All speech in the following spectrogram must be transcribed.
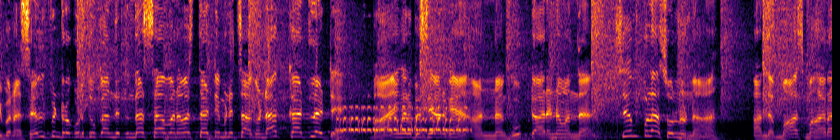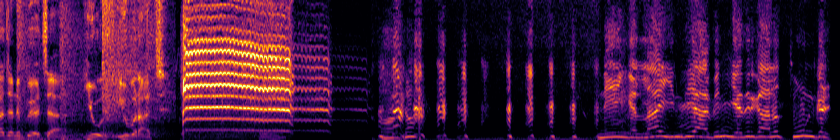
இப்ப நான் செல்ஃப் இன்ட்ரோ கொடுத்து உட்கார்ந்துட்டு இருந்தா செவன் ஹவர்ஸ் தேர்ட்டி மினிட்ஸ் ஆகும்டா கட்லட் பயங்கர பிஸியா இருக்கேன். அண்ணன் கூப்பிட்டாருன்னு வந்தேன். சிம்பிளா சொல்லணும்னா அந்த மாஸ் மகாராஜ் அனுப்பி வச்ச யூ யுவராஜ். நீங்கெல்லாம் இந்தியாவின் எதிர்கால தூண்கள்.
